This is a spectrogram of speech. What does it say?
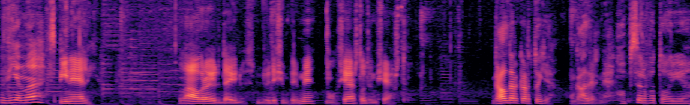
viena spynelė. Laura ir Dainius, 21.06.26. Gal dar kartu jie, o gal ir ne. Observatorija.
